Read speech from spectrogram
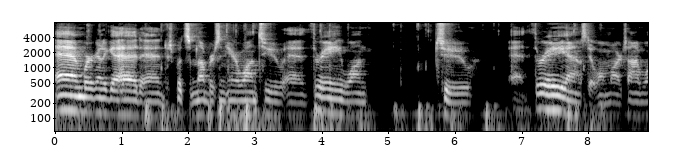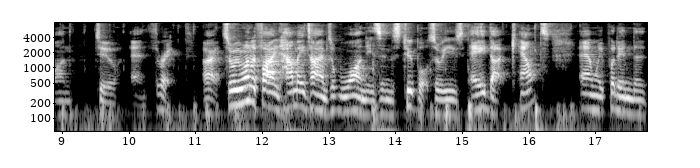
and we're going to go ahead and just put some numbers in here, 1, 2, and 3, 1, 2, and 3, and let's do it one more time, 1, 2, and 3. Alright, so we want to find how many times 1 is in this tuple. So we use a.count, and we put in the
